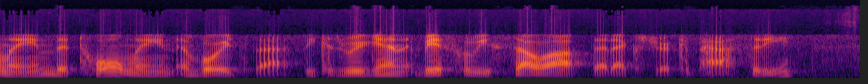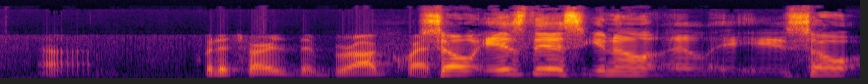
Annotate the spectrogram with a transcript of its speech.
lane, the toll lane, avoids that because we again basically we sell off that extra capacity. Um, but as far as the broad question, So is this, you know, so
